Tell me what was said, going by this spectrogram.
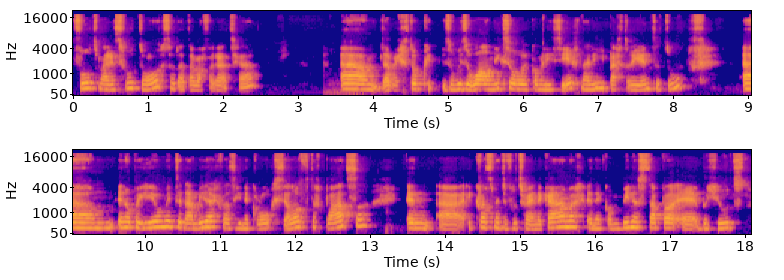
voelt maar eens goed door, zodat dat wat vooruit gaat. Um, daar werd ook sowieso al niks over gecommuniceerd naar die parturiënten toe. Um, en op een gegeven moment in de namiddag was de gynaecoloog zelf ter plaatse. En uh, ik was met de vroedvrouw in de kamer en hij kwam binnenstappen. Hij begroet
